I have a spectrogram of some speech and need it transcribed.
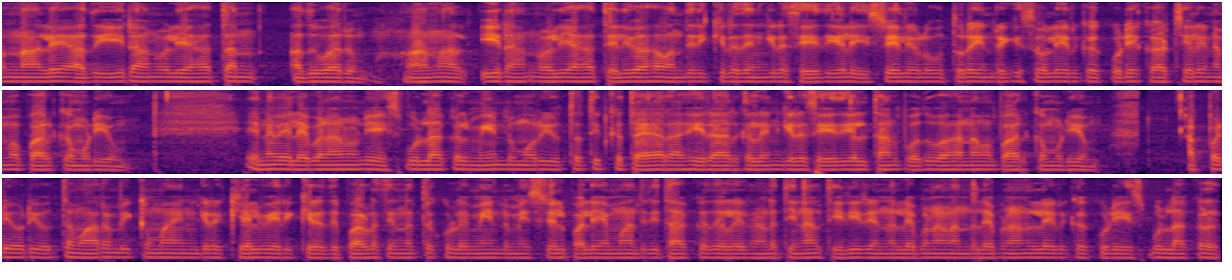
சொன்னாலே அது ஈரான் வழியாகத்தான் அது வரும். ஆனால் ஈரான் வழியாக தெளிவாக வந்திருக்கிறது என்கிற செய்திகளை இஸ்ரேல் உளவுத்துறை இன்றைக்கு சொல்லியிருக்கக்கூடிய காட்சிகளை நம்ம பார்க்க முடியும். எனவே லெபனானுடைய ஹிஸ்புல்லாக்கள் மீண்டும் ஒரு யுத்தத்திற்கு தயாராகிறார்கள் என்கிற செய்திகள் தான் பொதுவாக நாம் பார்க்க முடியும். அப்படி ஒரு யுத்தம் ஆரம்பிக்குமா என்கிற கேள்வி இருக்கிறது. பாலஸ்தீனத்துக்குள்ளே மீண்டும் இஸ்ரேல் பழைய மாதிரி தாக்குதலை நடத்தினால் திடீரென லெபனான் அந்த லெபனானில் இருக்கக்கூடிய இஸ்புல்லாக்கள்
